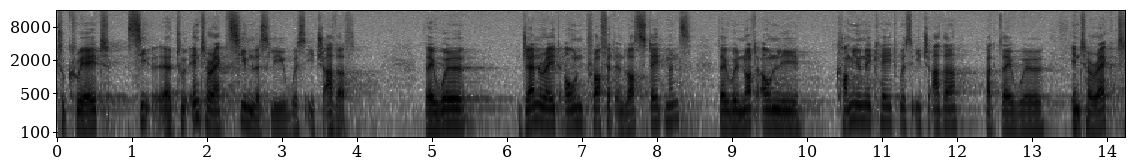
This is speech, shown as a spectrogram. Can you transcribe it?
to create, uh, to interact seamlessly with each other. They will generate own profit and loss statements. They will not only communicate with each other, but they will interact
